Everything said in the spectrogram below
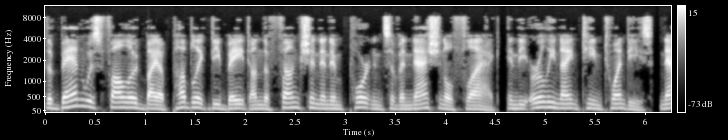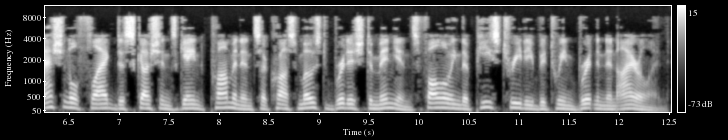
The ban was followed by a public debate on the function and importance of a national flag. In the early 1920s, national flag discussions gained prominence across most British dominions following the peace treaty between Britain and Ireland.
